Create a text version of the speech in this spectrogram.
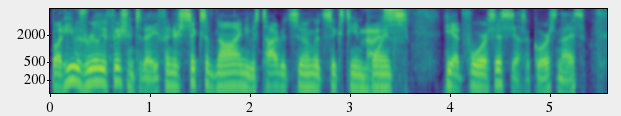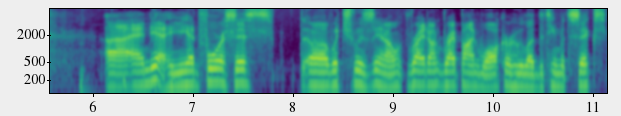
But he was really efficient today. He finished six of nine. He was tied with Sueing with 16 nice. points. He had four assists. Yes, of course, nice. Uh, and yeah, he had four assists, uh, which was you know right on right behind Walker, who led the team with six.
